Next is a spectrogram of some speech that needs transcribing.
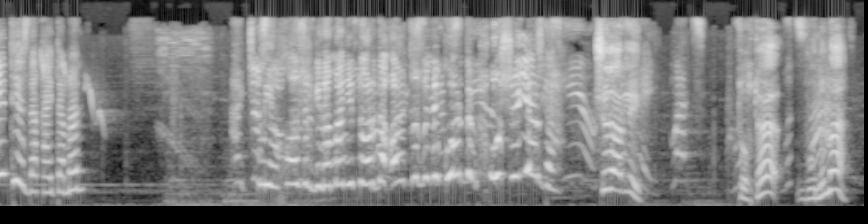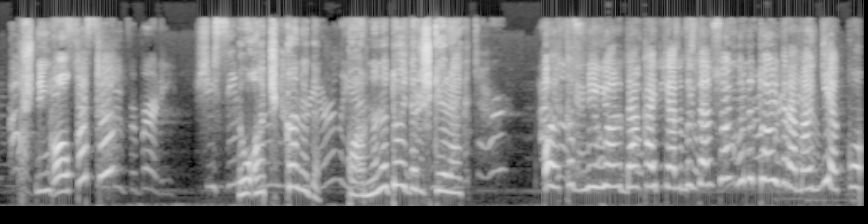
Men tezda qaytaman. Men hozirgina monitorda oy qizini ko'rdim. U shu yerda. tushunarli to'xta bu nima Qushning ovqati U ochiqqan edi. Qornini to'ydirish kerak. oy qizning yonidan qaytganimizdan so'ng uni to'ydiraman, Gekko.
